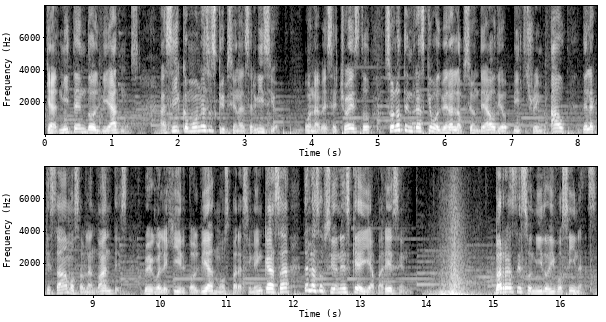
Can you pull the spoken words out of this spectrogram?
que admiten Dolby Atmos, así como una suscripción al servicio. Una vez hecho esto, solo tendrás que volver a la opción de audio Bitstream Out de la que estábamos hablando antes, luego elegir Dolby Atmos para cine en casa de las opciones que ahí aparecen. Barras de sonido y bocinas.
